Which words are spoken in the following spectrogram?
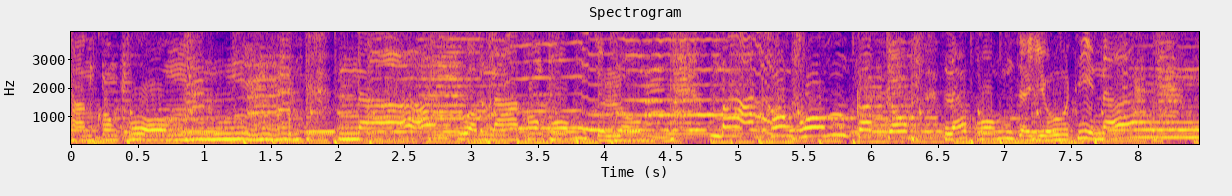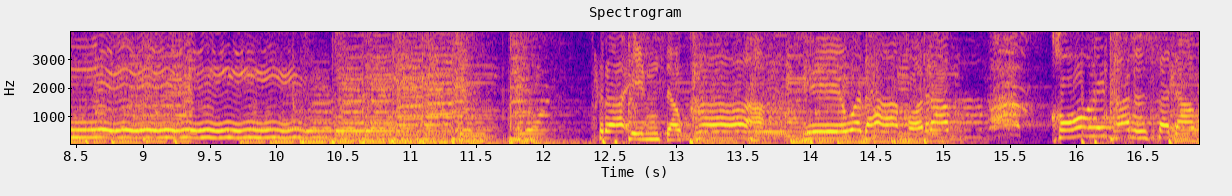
คำของผม จะอยู่ที่ไหน พระอินทร์เจ้าข้าเทวดาขอรับ ขอให้ท่านสดับ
